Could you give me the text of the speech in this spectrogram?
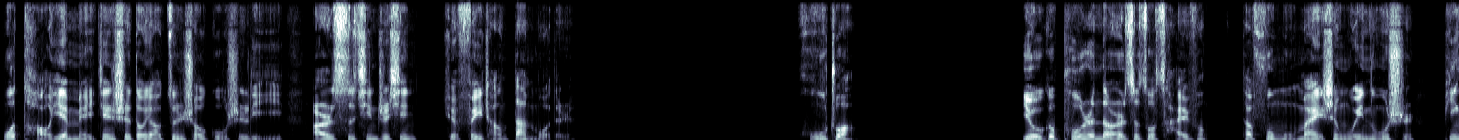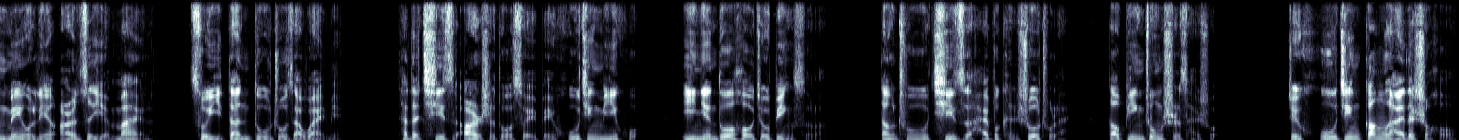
我讨厌每件事都要遵守古时礼仪，而思亲之心却非常淡漠的人。胡壮有个仆人的儿子做裁缝，他父母卖身为奴时，并没有连儿子也卖了。所以单独住在外面。他的妻子二十多岁，被胡金迷惑，一年多后就病死了。当初妻子还不肯说出来，到病重时才说。这胡金刚来的时候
